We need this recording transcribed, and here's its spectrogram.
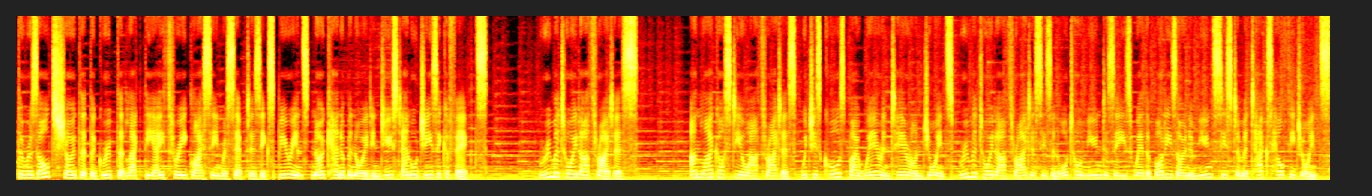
The results showed that the group that lacked the A3 glycine receptors experienced no cannabinoid-induced analgesic effects. Rheumatoid arthritis. Unlike osteoarthritis, which is caused by wear and tear on joints, rheumatoid arthritis is an autoimmune disease where the body's own immune system attacks healthy joints.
